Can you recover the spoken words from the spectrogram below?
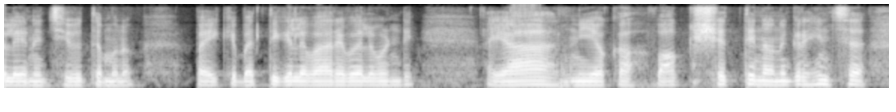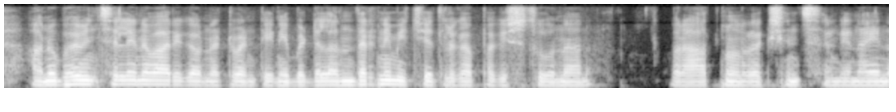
లేని జీవితమును పైకి బతికిల వారి వెలువండి. అయా నీ యొక్క వాక్శక్తిని అనుగ్రహించ అనుభవించలేని వారిగా ఉన్నటువంటి నీ బిడ్డలందరినీ మీ చేతులుగా అప్పగిస్తూ ఉన్నాను. వారి ఆత్మను రక్షించండి నాయన.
